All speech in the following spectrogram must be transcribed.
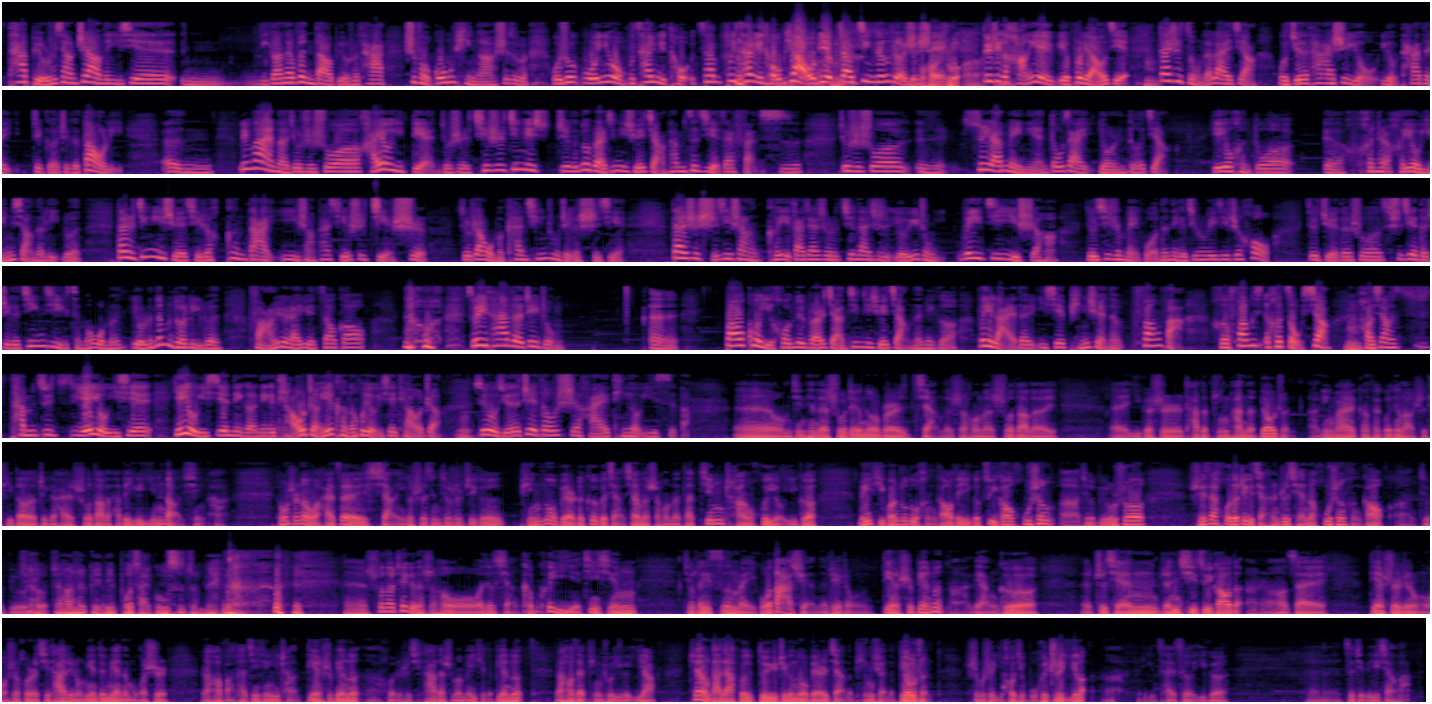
他比如说像这样的一些，嗯，你刚才问到，比如说他是否公平啊，是怎么？我说我因为我不参与投参不参与投票，我们也不知道竞争者是谁，啊。对这个行业也不了解，嗯但是总的来讲，我觉得他还是有有他的这个这个道理。嗯，另外呢，就是说还有一点，就是其实经济这个诺贝尔经济学奖，他们自己也在反思，就是说，嗯，虽然每年都在有人得奖，也有很多。呃，很很有影响的理论，但是经济学其实更大意义上，它其实是解释，就让我们看清楚这个世界。但是实际上，可以大家就是现在是有一种危机意识哈，尤其是美国的那个金融危机之后，就觉得说世界的这个经济怎么我们有了那么多理论，反而越来越糟糕。所以他的这种，呃，包括以后诺贝尔奖经济学奖的那个未来的一些评选的方法和方向和走向，嗯好像他们就也有一些也有一些那个那个调整，也可能会有一些调整。嗯所以我觉得这都是还挺有意思的。呃，我们今天在说这个诺贝尔奖的时候呢，说到了，呃，一个是他的评判的标准啊，另外刚才郭靖老师提到的这个还说到了他的一个引导性啊。同时呢，我还在想一个事情，就是这个评诺贝尔的各个奖项的时候呢，他经常会有一个媒体关注度很高的一个最高呼声啊，就比如说谁在获得这个奖项之前呢，呼声很高啊，就比如说这好像是给那博彩公司准备的。呃，说到这个的时候，我就想，可不可以也进行就类似美国大选的这种电视辩论啊？两个呃之前人气最高的啊，然后在电视这种模式或者其他这种面对面的模式，然后把它进行一场电视辩论啊，或者是其他的什么媒体的辩论，然后再评出一个一二，这样大家会对于这个诺贝尔奖的评选的标准，是不是以后就不会质疑了啊？一个猜测，一个呃自己的一个想法。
